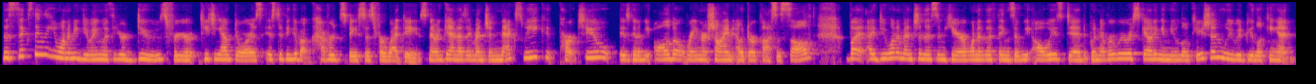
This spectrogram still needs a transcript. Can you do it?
The sixth thing that you want to be doing with your do's for your teaching outdoors is to think about covered spaces for wet days. Now, again, as I mentioned, next week, part two is going to be all about rain or shine outdoor classes solved. But I do want to mention this in here. One of the things that we always did whenever we were scouting a new location, we would be looking at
